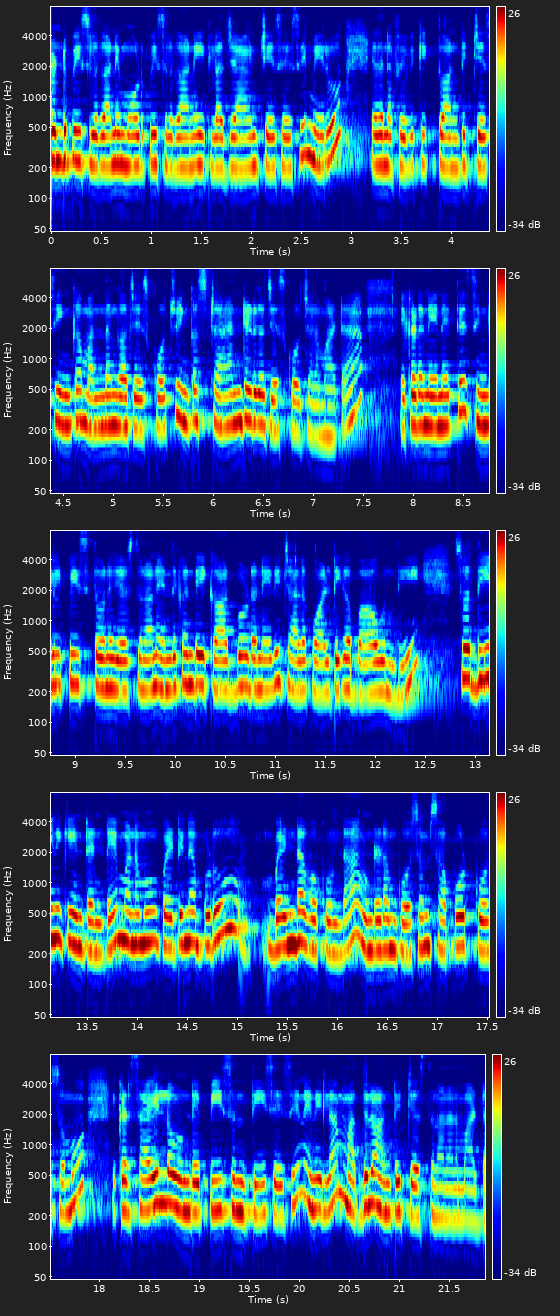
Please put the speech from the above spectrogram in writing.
రెండు పీసులు కానీ మూడు పీసులు కానీ ఇట్లా జాయింట్ చేసేసి మీరు ఏదైనా ఫెవికిక్తో అంటించేసి ఇంకా మందంగా చేసుకోవచ్చు ఇంకా స్టాండర్డ్గా చేసుకోవచ్చు అనమాట ఇక్కడ నేనైతే సింగిల్ పీస్తోనే చేస్తున్నాను. ఎందుకంటే ఈ కార్డ్బోర్డ్ అనేది చాలా క్వాలిటీగా బాగుంది. సో దీనికి ఏంటంటే మనము పెట్టినప్పుడు బెండ్ అవ్వకుండా ఉండడం కోసం సపోర్ట్ కోసము ఇక్కడ సైడ్లో ఉండే పీస్ని తీసేసి నేను ఇలా మధ్యలో అంటించేస్తున్నాను అనమాట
